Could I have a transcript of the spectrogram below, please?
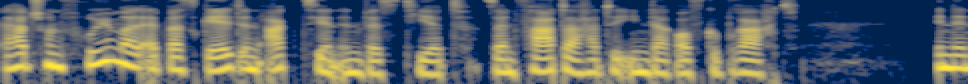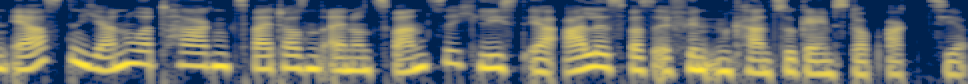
Er hat schon früh mal etwas Geld in Aktien investiert. Sein Vater hatte ihn darauf gebracht. In den ersten Januartagen 2021 liest er alles, was er finden kann zur GameStop-Aktie.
